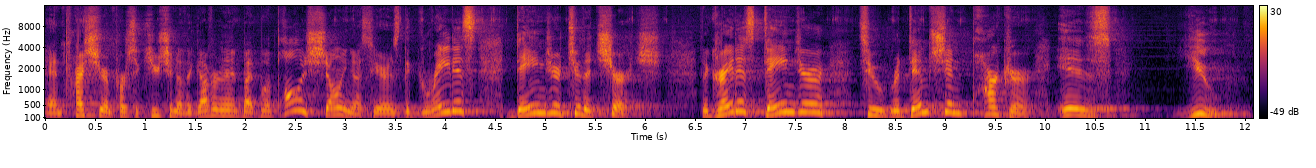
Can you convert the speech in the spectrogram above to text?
and, pressure and persecution of the government. But what Paul is showing us here is the greatest danger to the church, the greatest danger to Redemption Parker is you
